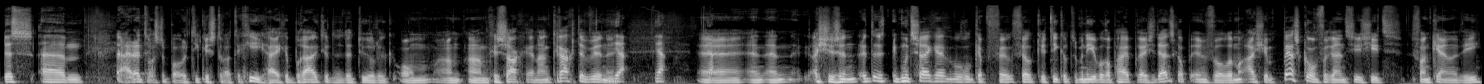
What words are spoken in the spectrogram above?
Dus, ja, dat was de politieke strategie. Hij gebruikte het natuurlijk om aan, aan gezag en aan kracht te winnen. Ja, ja. Ja. Uh, en, en als je zijn, ik moet zeggen, ik heb veel, veel, kritiek op de manier waarop hij presidentschap invulde. Maar als je een persconferentie ziet van Kennedy,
